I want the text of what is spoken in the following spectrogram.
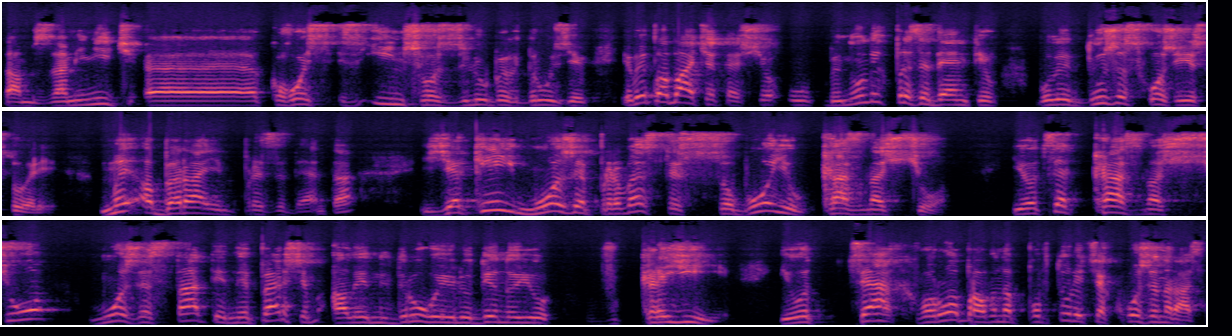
там замініть е, когось з іншого з любих друзів, і ви побачите, що у минулих президентів були дуже схожі історії. Ми обираємо президента, який може привести з собою казна що, і оце казна що може стати не першим, але не другою людиною в країні. І от ця хвороба вона повторюється кожен раз.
